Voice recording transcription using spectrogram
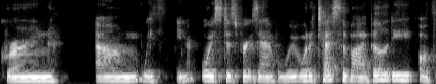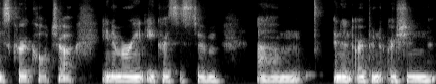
grown um, with you know oysters, for example. We want to test the viability of this co-culture in a marine ecosystem um, in an open ocean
